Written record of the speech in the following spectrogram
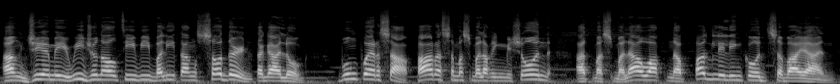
ang GMA Regional TV Balitang Southern Tagalog, buong puwersa para sa mas malaking misyon at mas malawak na paglilingkod sa bayan.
